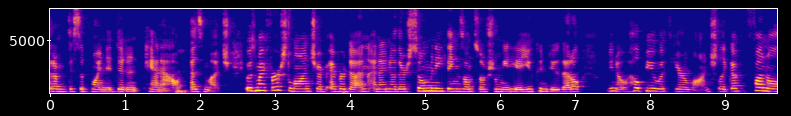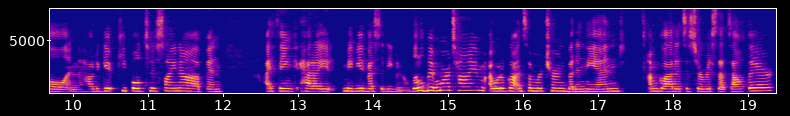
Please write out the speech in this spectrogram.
that I'm disappointed didn't pan out mm. as much. It was my first launch I've ever done, and I know there's so many things on social media you can do that'll you know help you with your launch, like a funnel and how to get people to sign up. And I think had I maybe invested even a little bit more time, I would have gotten some return. But in the end, I'm glad it's a service that's out there.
